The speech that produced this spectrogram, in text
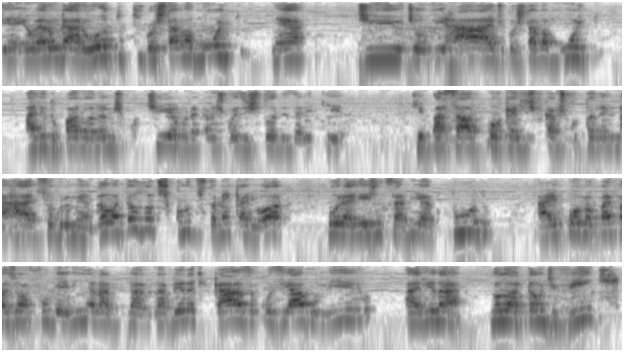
Eu era um garoto que gostava muito, né, de, de ouvir rádio, gostava muito ali do panorama esportivo, daquelas coisas todas ali que que passava, pô, que a gente ficava escutando ele na rádio sobre o Mengão, até os outros clubes também, carioca, por ali a gente sabia tudo. Aí, pô, meu pai fazia uma fogueirinha na, na, na beira de casa, cozinhava o milho ali na, no latão de 20,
